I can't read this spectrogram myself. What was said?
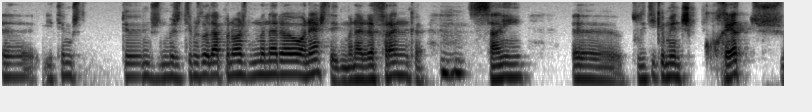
Uh, e temos, temos, mas temos de olhar para nós de maneira honesta e de maneira franca, sem uh, politicamente corretos,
